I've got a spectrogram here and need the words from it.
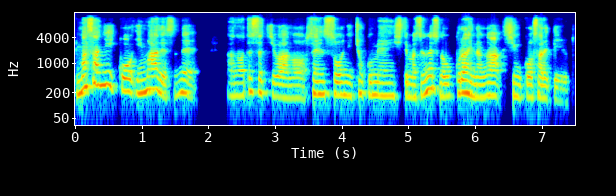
まさにこう今ですね、あの私たちはあの戦争に直面してますよね。そのウクライナが侵攻されていると。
